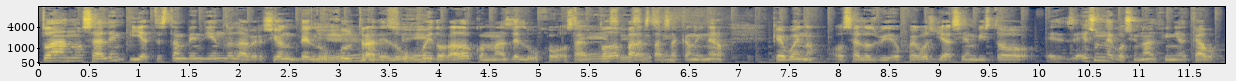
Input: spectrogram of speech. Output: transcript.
todas no salen y ya te están vendiendo la versión de lujo, ultra de lujo y dorado con más de lujo, o sea, todo para estar sacando dinero. Que bueno, o sea, los videojuegos ya se han visto, es, un negocio, ¿no? Al fin y al cabo.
